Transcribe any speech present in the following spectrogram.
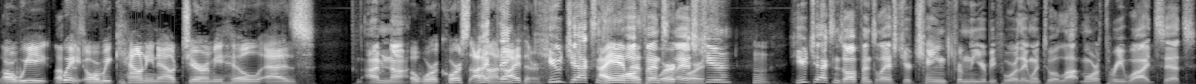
Are we wait, are we counting out Jeremy Hill as I'm not. a workhorse? I'm I not think either. Hue Jackson's I am as a offense workhorse. last year. Hmm. Hue Jackson's offense last year changed from the year before. They went to a lot more three wide sets,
